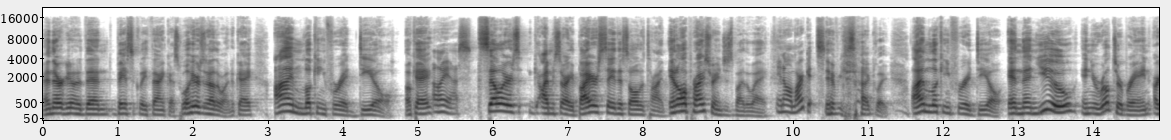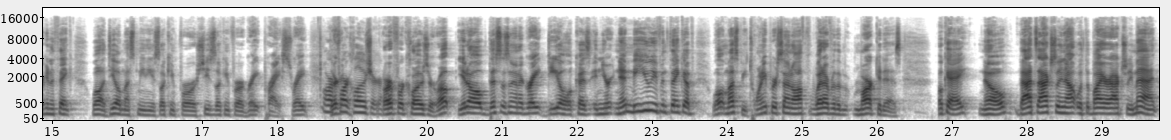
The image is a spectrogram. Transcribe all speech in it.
and they're going to then basically thank us. Well, here's another one. Okay, I'm looking for a deal. Okay. oh yes. Sellers, I'm sorry, buyers say this all the time in all price ranges, by the way. In all markets. Exactly. I'm looking for a deal. And then you, in your realtor brain, are going to think, well, a deal must mean he's looking for, or she's looking for a great price, right? Or They're- foreclosure. Or foreclosure. Oh, you know, this isn't a great deal because in your, me, you even think of, well, it must be 20% off whatever the market is. Okay, no, that's actually not what the buyer actually meant.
